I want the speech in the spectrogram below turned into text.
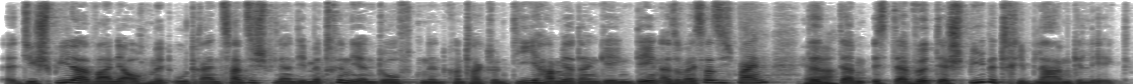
äh, die Spieler waren ja auch mit U23-Spielern, die mittrainieren durften, in Kontakt und die haben ja dann gegen den, also weißt du, was ich meine? Ja. Da, da, ist, da wird der Spielbetrieb lahmgelegt.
